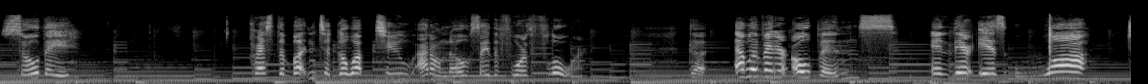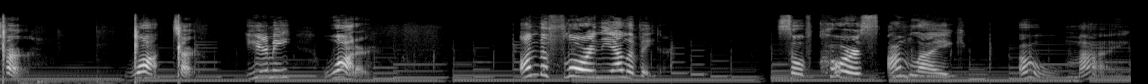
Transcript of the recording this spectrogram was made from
So they press the button to go up to, I don't know, say the fourth floor. The elevator opens and there is water. Water. You hear me? Water. On the floor in the elevator. So, of course, I'm like, oh my.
